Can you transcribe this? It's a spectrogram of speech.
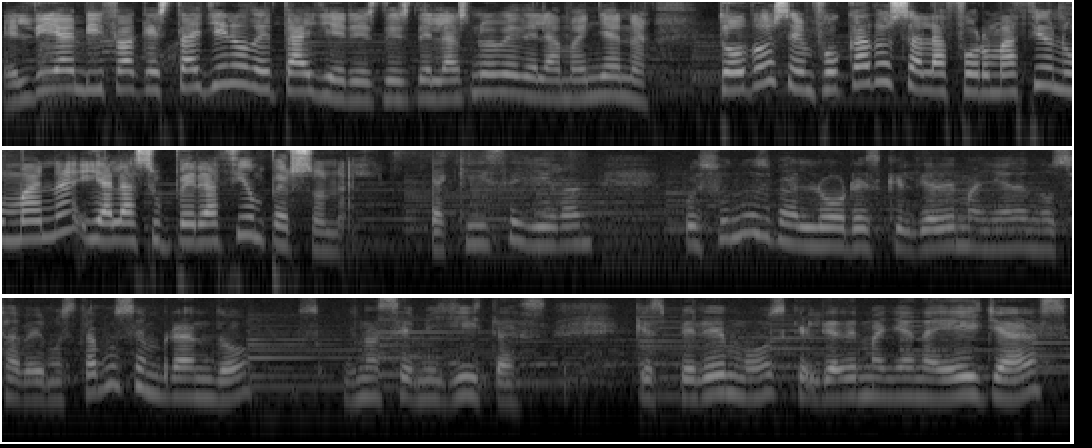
El día en BIFAC está lleno de talleres desde las 9 de la mañana, todos enfocados a la formación humana y a la superación personal. Aquí se llevan pues unos valores que el día de mañana no sabemos. Estamos sembrando unas semillitas que esperemos que el día de mañana ellas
